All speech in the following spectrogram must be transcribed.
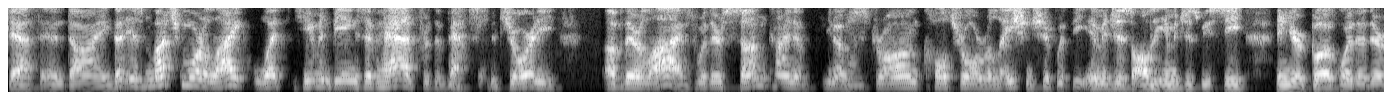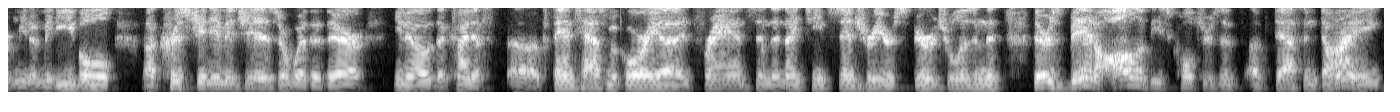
death and dying that is much more like what human beings have had for the vast majority of their lives where there's some kind of you know yeah. strong cultural relationship with the images all the images we see in your book whether they're you know medieval uh, christian images or whether they're you know the kind of uh, phantasmagoria in france in the 19th century or spiritualism that there's been all of these cultures of, of death and dying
